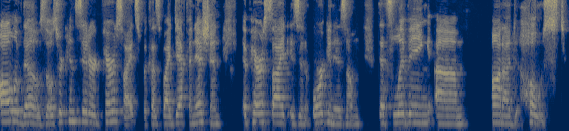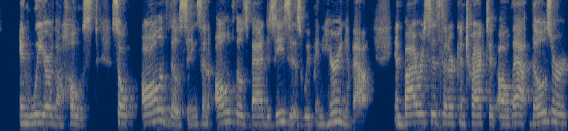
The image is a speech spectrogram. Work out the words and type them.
all of those those are considered parasites because by definition a parasite is an organism that's living um, on a host and we are the host so, all of those things and all of those bad diseases we've been hearing about and viruses that are contracted, all that, those are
